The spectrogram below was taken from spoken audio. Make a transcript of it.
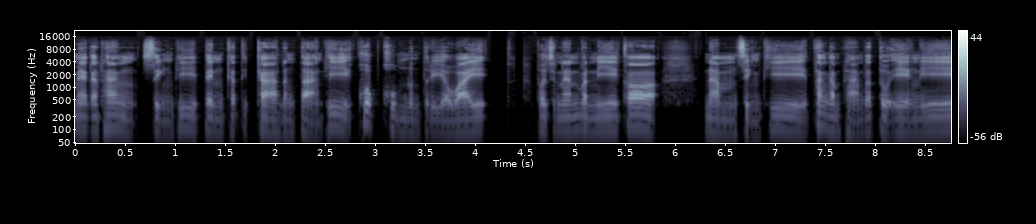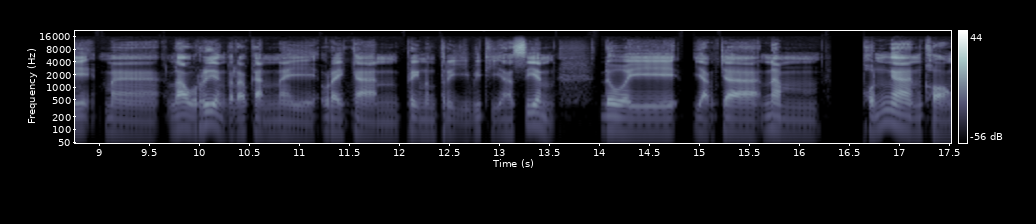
แม้กระทั่งสิ่งที่เป็นกติกาต่างๆ ที่ควบคุมดนตรีเอาไว้ เพราะฉะนั้นวันนี้ก็นำสิ่งที่ตั้งคำถามกับตัวเองนี้มาเล่าเรื่องกันแล้วกันในรายการเพลงดนตรีวิถีอาเซียน โดยอยากจะนำผลงานของ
